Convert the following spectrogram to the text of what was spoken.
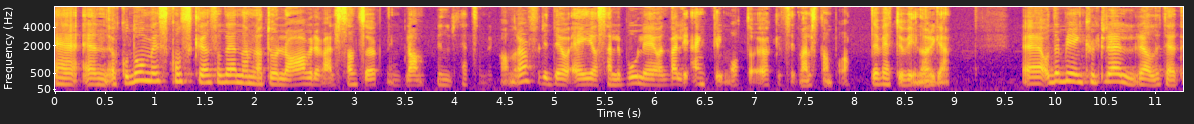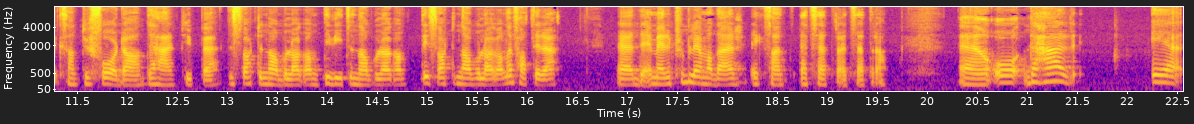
en økonomisk konsekvens av det, nemlig at du har lavere velstandsøkning blant minoritetsamerikanere. fordi det å eie og selge bolig er jo en veldig enkel måte å øke sin velstand på. Det vet jo vi i Norge. Eh, og det blir en kulturell realitet. ikke sant? Du får da det her type de svarte nabolagene, de hvite nabolagene. De svarte nabolagene er fattigere. Eh, det er mer problemer der, ikke sant, etc., etc. Eh, og det her er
